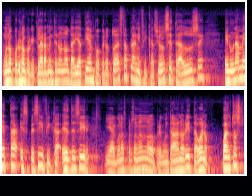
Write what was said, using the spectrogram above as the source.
uno por uno porque claramente no nos daría tiempo, pero toda esta planificación se traduce en una meta específica. Es decir, y algunas personas nos lo preguntaban ahorita, bueno, ¿cuántos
